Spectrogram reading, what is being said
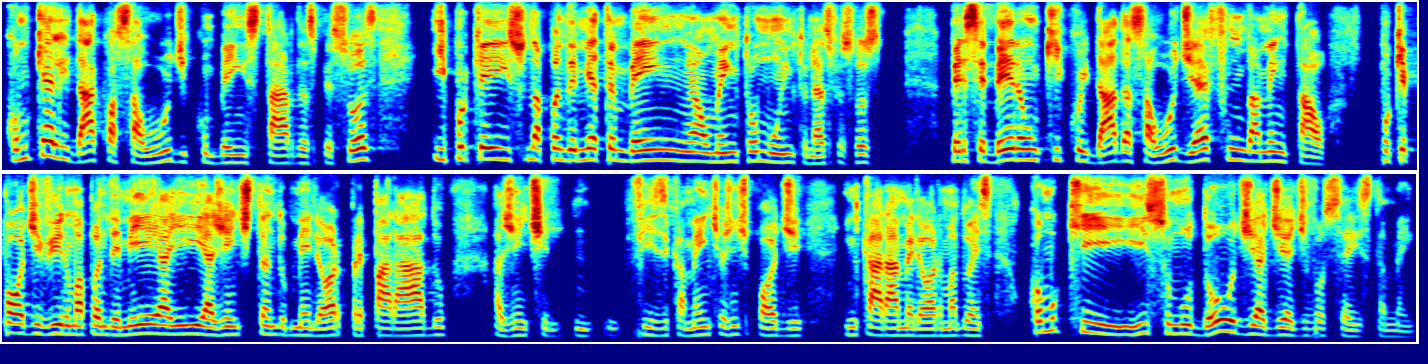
Como que é lidar com a saúde, com o bem-estar das pessoas? E porque isso na pandemia também aumentou muito, né? As pessoas perceberam que cuidar da saúde é fundamental, porque pode vir uma pandemia e a gente estando melhor preparado, a gente fisicamente a gente pode encarar melhor uma doença. Como que isso mudou o dia a dia de vocês também?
